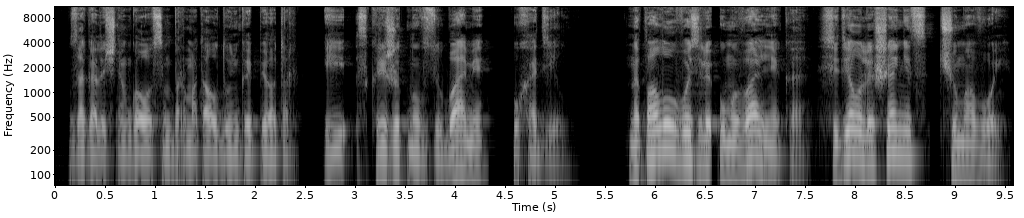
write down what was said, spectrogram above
– загадочным голосом бормотал Дунька Петр и, скрежетнув зубами, уходил. На полу возле умывальника сидел лишенец чумовой.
